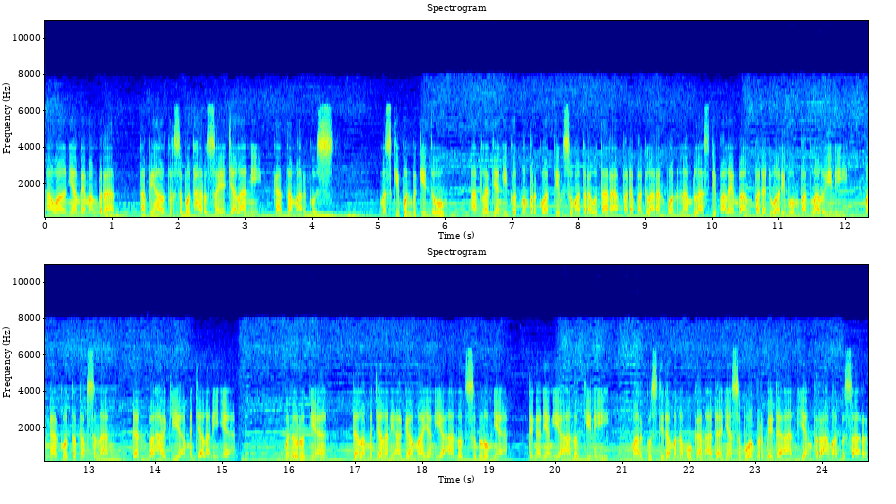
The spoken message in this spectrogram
Awalnya memang berat, tapi hal tersebut harus saya jalani, kata Markus. Meskipun begitu, atlet yang ikut memperkuat tim Sumatera Utara pada pagelaran PON 16 di Palembang pada 2004 lalu ini, mengaku tetap senang dan bahagia menjalaninya. Menurutnya, dalam menjalani agama yang ia anut sebelumnya, dengan yang ia anut kini, Markus tidak menemukan adanya sebuah perbedaan yang teramat besar.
